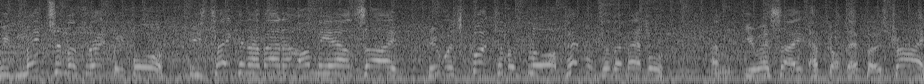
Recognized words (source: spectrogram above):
We've mentioned the threat before. He's taken Habana on the outside. It was foot to the floor, pedal to the metal, and USA have got their first try.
